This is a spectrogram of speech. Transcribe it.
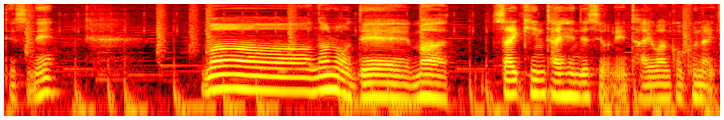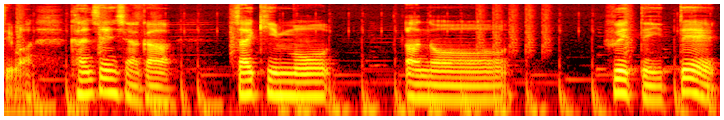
ですね。まあ、なので、まあ、最近大変ですよね。台湾国内では。感染者が最近も、あの増えていて、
